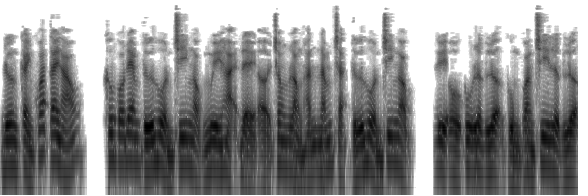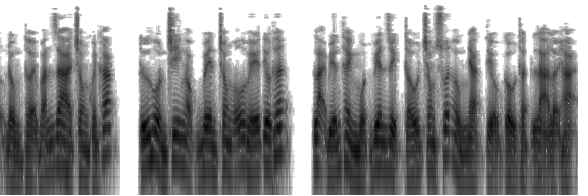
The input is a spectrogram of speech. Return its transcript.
Đường cảnh khoát tay áo, không có đem tứ hồn chi ngọc nguy hại để ở trong lòng hắn nắm chặt tứ hồn chi ngọc, vì ổ cụ lực lượng cùng quang chi lực lượng đồng thời bắn ra trong khoảnh khắc tứ hồn chi ngọc bên trong ô huế tiêu thất, lại biến thành một viên dịch tấu trong suốt hồng nhạt tiểu cầu thật là lợi hại.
